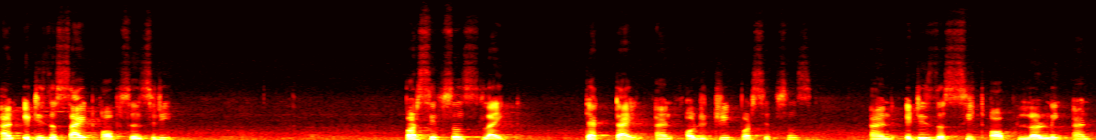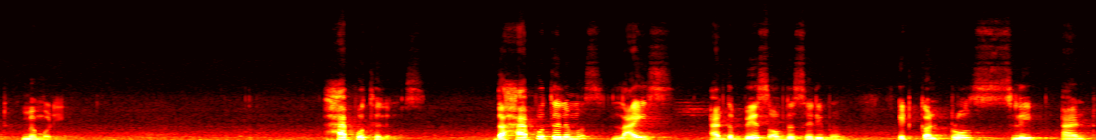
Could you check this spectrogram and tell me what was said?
and it is the site of sensory perceptions like tactile and auditory perceptions and it is the seat of learning and memory. Hypothalamus. The hypothalamus lies at the base of the cerebrum. It controls sleep and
